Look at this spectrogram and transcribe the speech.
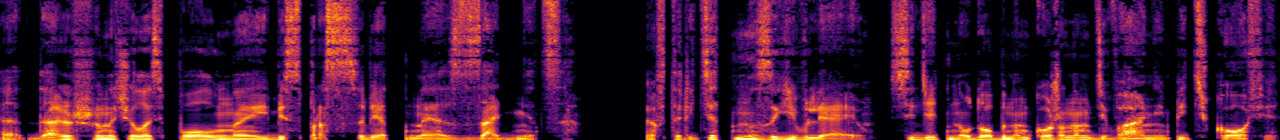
А дальше началась полная и беспросветная задница. Авторитетно заявляю, сидеть на удобном кожаном диване, пить кофе,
